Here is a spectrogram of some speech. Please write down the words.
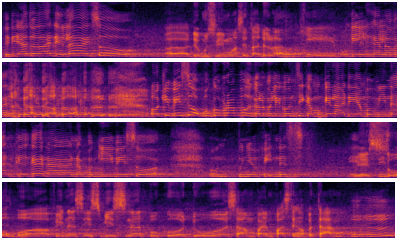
Jadi Dato' tak ada lah esok. Uh, dia muslimah saya tak ada lah. Okey, boleh lah kalau Okey, besok pukul berapa kalau boleh kongsikan? Mungkin ada yang berminat ke kan ha, nak pergi besok punya fitness Besok uh, Fitness is Business pukul 2 sampai 4.30 petang Mm-mm.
